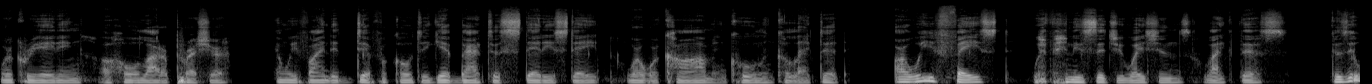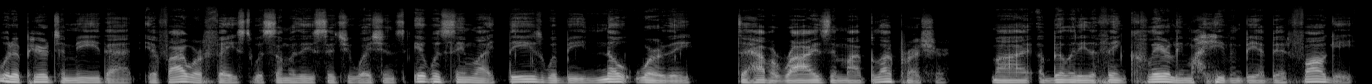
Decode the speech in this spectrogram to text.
we're creating a whole lot of pressure and we find it difficult to get back to steady state where we're calm and cool and collected. Are we faced with any situations like this? Because it would appear to me that if I were faced with some of these situations, it would seem like these would be noteworthy to have a rise in my blood pressure. My ability to think clearly might even be a bit foggy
